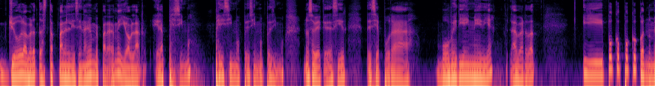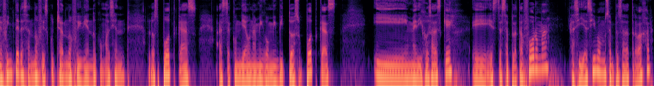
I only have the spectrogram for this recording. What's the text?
yo, la verdad, hasta para el escenario me pararme y yo hablar era pésimo. Pésimo, pésimo, pésimo. No sabía qué decir. Decía pura bobería y media, la verdad. Y poco a poco, cuando me fui interesando, fui escuchando, fui viendo cómo hacían los podcasts. Hasta que un día un amigo me invitó a su podcast y me dijo: ¿Sabes qué? Eh, esta es la plataforma. Así y así vamos a empezar a trabajar.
